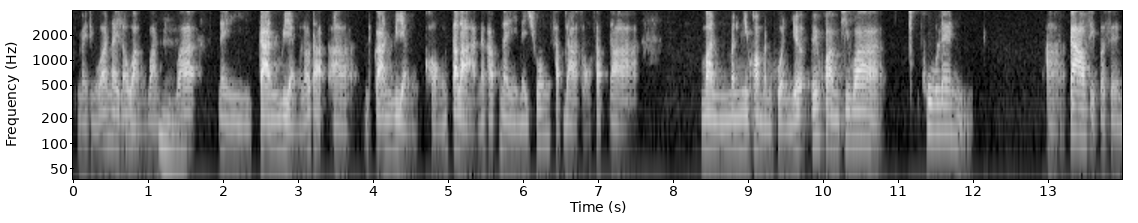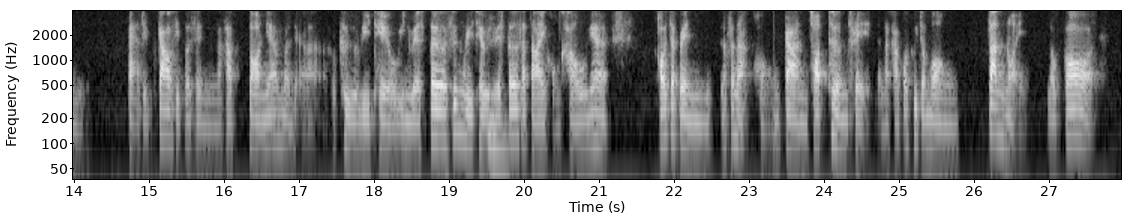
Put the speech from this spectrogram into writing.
หมายถึงว่าในระหว่างวันหรือว่าในการเหวี่ยงแล้วการเหวี่ยงของตลาดนะครับ ในในช่วงสัปดาห์สองสัปดาห์ มันมันมีความผันผวนเยอะด้วยความที่ว่าผู้เล่นอ่าเก้าสิบเปอร์เซ็นต์ 80 90%นตนะครับ ตอนนี้มันคือ retail investor ซึ่ง retail investor สไตล์ของเขาเนี่ยเขาจะเป็นลักษณะของการ short term trade นะครับ ก็คือจะมองสั้นหน่อย แล้วก็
